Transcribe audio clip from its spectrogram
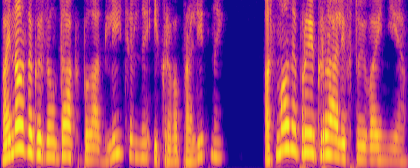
Война за Газелдак была длительной и кровопролитной. Османы проиграли в той войне,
